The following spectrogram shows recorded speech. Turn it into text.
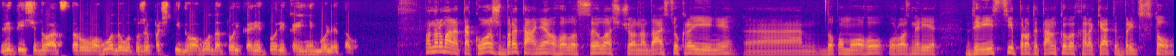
2022 года. Вот уже почти два года только риторика и не более того. Пане Романе, також Британія оголосила, що надасть Україні е, допомогу у розмірі 200 протитанкових ракет Bridgestone.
